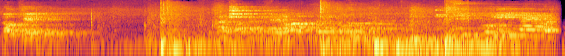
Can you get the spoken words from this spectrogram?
ロケいいね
